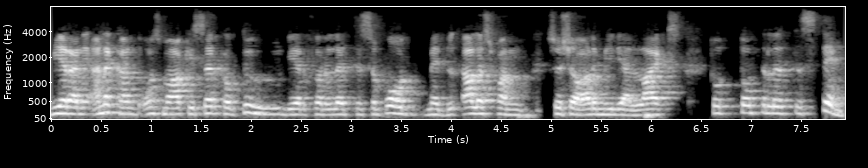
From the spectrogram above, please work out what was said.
weer aan die ander kant, ons maak die sirkel toe deur vir hulle te support met alles van sosiale media likes tot tot hulle te stem.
